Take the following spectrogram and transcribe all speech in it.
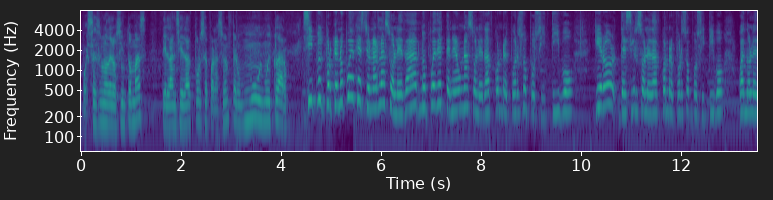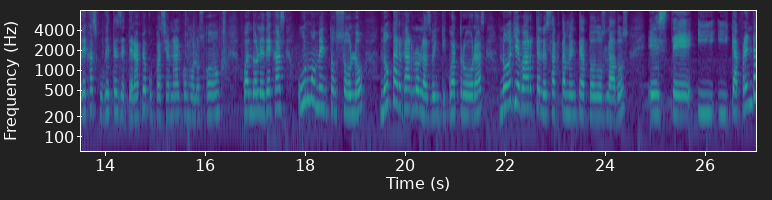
pues es uno de los síntomas de la ansiedad por separación, pero muy, muy claro. Sí, pues porque no puede gestionar la soledad, no puede tener una soledad con refuerzo positivo. Quiero decir soledad con refuerzo positivo cuando le dejas juguetes de terapia ocupacional como los Kongs, cuando le dejas un momento solo, no cargarlo las 24 horas, no llevártelo exactamente a todos lados, este, y, que aprenda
